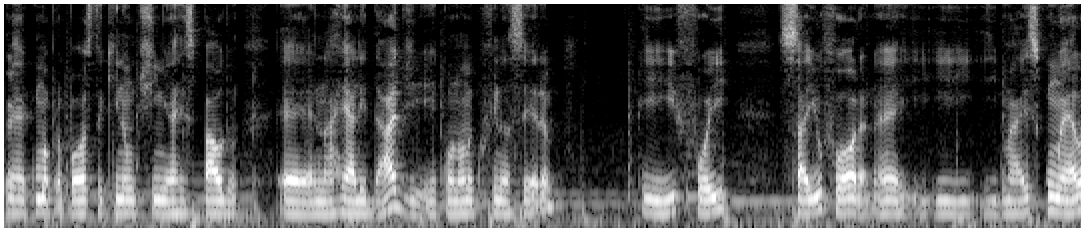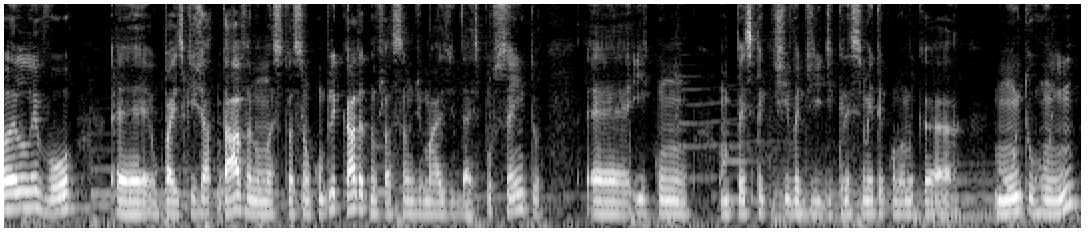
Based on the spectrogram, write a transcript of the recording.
é, com uma proposta que não tinha respaldo é, na realidade econômico-financeira e foi saiu fora, né? E, e, mas com ela ela levou é, o país que já estava numa situação complicada, com inflação de mais de 10% é, e com uma perspectiva de, de crescimento econômica muito ruim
